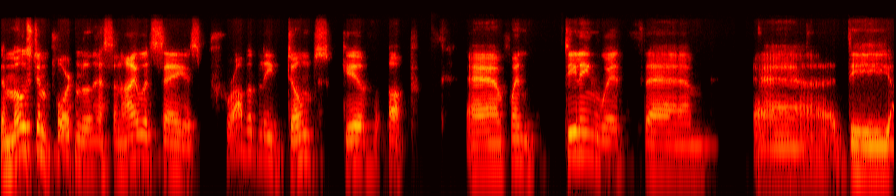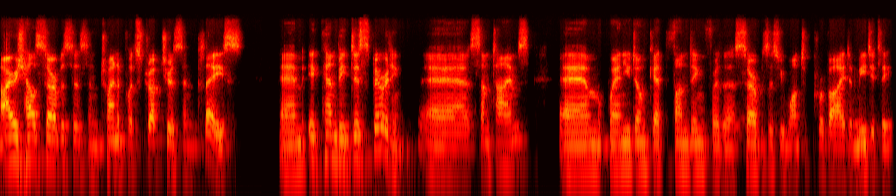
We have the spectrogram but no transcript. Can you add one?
The most important lesson I would say is probably don't give up. Uh, when dealing with um, uh, the Irish Health Services and trying to put structures in place, um, it can be dispiriting uh, sometimes um, when you don't get funding for the services you want to provide immediately.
